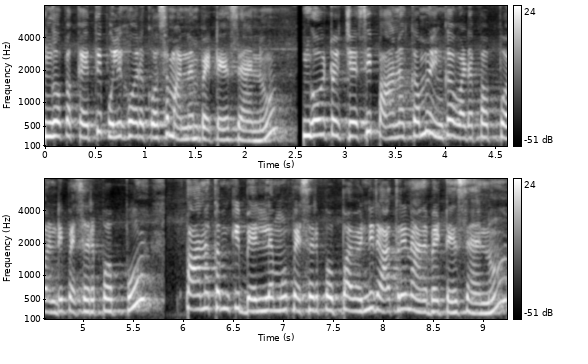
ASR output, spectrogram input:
ఇంకో పక్క అయితే పులిహోర కోసం అన్నం పెట్టేశాను. ఇంకొకటి వచ్చేసి పానకము ఇంకా వడపప్పు అండి పెసరపప్పు. పానకంకి బెల్లము పెసరపప్పు అవన్నీ రాత్రి నానబెట్టేశాను.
